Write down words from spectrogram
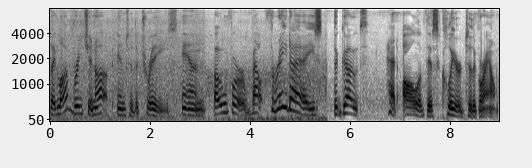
They love reaching up into the trees, and over about three days, the goats had all of this cleared to the ground.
